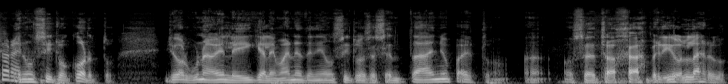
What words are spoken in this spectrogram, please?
en un ciclo corto. Yo alguna vez leí que Alemania tenía un ciclo de 60 años para esto. ¿ah? O sea, trabajaba periodos largos.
